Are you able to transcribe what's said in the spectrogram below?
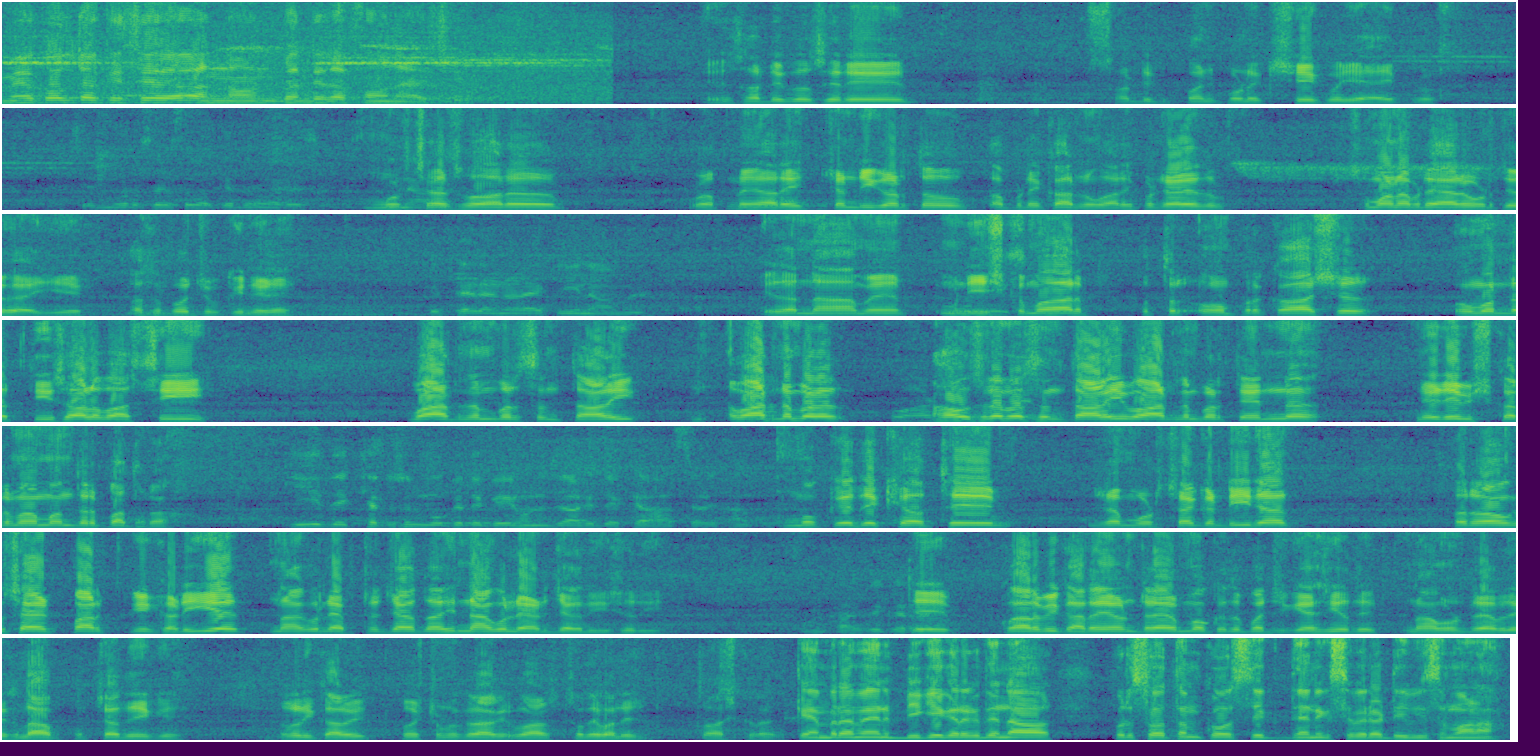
ਮੇਰੇ ਕੋਲ ਤਾਂ ਕਿਸੇ ਅਨਨੋਨ ਬੰਦੇ ਦਾ ਫੋਨ ਆਇਆ ਸੀ। ਇਹ ਸਾਡੇ ਕੋਲ ਸਵੇਰੇ ਸਾਢੇ ਕੁ ਪੰਜ ਪੌਣੇ 6 ਵਜੇ ਆਏ ਤੇ ਮੋਟਰਸਾਈਕਲ ਸਵਾਰ ਕਿੱਧਰੋਂ ਆ ਰਹੇ ਸੀ? ਮੋਟਰਸਾਈਕਲ ਸਵਾਰ ਆਪਣੇ ਆ ਰਹੇ ਚੰਡੀਗੜ੍ਹ ਤੋਂ ਆਪਣੇ ਘਰ ਨੂੰ ਆ ਰਹੇ ਪਟਿਆਲੇ ਤੋਂ। ਸਮਾਣਾ ਪਟਿਆਲਾ ਰੋਡ ਤੇ ਹੋਇਆ ਜੀ ਇਹ। ਅਸਲ ਪਹੁੰਚ ਚੁੱਕੀ ਨੇੜੇ। ਕਿੱਥੇ ਰਹਿਣ ਵਾਲਾ? ਕੀ ਨਾਮ ਹੈ? ਇਹਦਾ ਨਾਮ ਹੈ ਮਨੀਸ਼ ਕੁਮਾਰ ਪੁੱਤਰ ਓਮ ਪ੍ਰਕਾਸ਼ ਉਮਰ 29 ਸਾਲ ਵਾਸੀ ward number 47 ward number house number 47 ward number 3 ਨੇੜੇ ਵਿਸ਼ਕਰਮਾ ਮੰਦਿਰ ਪਤਰਾ ਕੀ ਦੇਖਿਆ ਤੁਸੀਂ ਮੌਕੇ ਤੇ ਗਏ ਹੁਣ ਜਾ ਕੇ ਦੇਖਿਆ ਹਾਦਸੇ ਵਾਲੀ ਥਾਂ ਤੇ? ਮੌਕੇ ਦੇਖਿਆ ਉੱਥੇ ਜਿਹੜਾ ਮੋਟਰਸਾਈਕਲ ਗੱਡੀ ਨਾ ਰੋਂਗ ਸਾਈਡ ਪਾਰਕ ਕੇ ਖੜੀ ਹੈ ਨਾ ਕੋਈ ਲੈਫਟ ਜਗਦਾ ਸੀ ਨਾ ਕੋਈ ਲੈਟ ਜਗਦੀ ਸੀ ਉਹਦੀ। ਹੁਣ ਕਾਰਵਾਈ ਕਰ ਤੇ ਕਾਰ ਵੀ ਕਰ ਰਹੇ ਹੁਣ ਡਰਾਈਵਰ ਮੌਕੇ ਤੋਂ ਭੱਜ ਗਿਆ ਸੀ ਉਹਦੇ ਨਾਮ ਨੂੰ ਡਰਾਈਵਰ ਦੇ ਖਿਲਾਫ ਪਰਚਾ ਦੇ ਕੇ ਅਗਲੀ ਕਾਰਵਾਈ ਪੋਸਟਮਾਰਟਮ ਕਰਾ ਕੇ ਵਾਰਸਾਂ ਦੇ ਵਾਲੇ ਤਲਾਸ਼ ਕਰਾਂਗੇ। ਕੈਮਰਾਮੈਨ ਬੀਕੇ ਗਰਗ ਦੇ ਨਾਲ ਪੁਰਸ਼ੋਤਮ ਕੌਸ਼ਿਕ ਦੈਨਿਕ ਸਵੇਰਾ ਟੀਵੀ ਸਮਾਣਾ।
